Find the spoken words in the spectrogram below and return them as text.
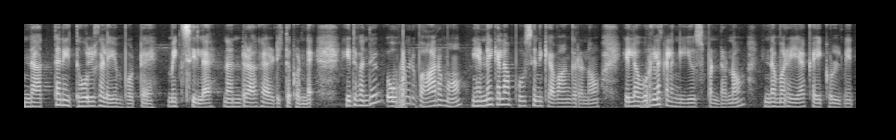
இந்த அத்தனை தோள்களையும் போட்டு மிக்சியில் நன்றாக அடித்து கொண்டேன். இது வந்து ஒவ்வொரு வாரமும் என்னைக்கெல்லாம் பூசணிக்காய் வாங்குறனோ இல்லை உருளைக்கிழங்கு யூஸ் பண்ணுறனோ இந்த முறையை கைக்கொள்வேன்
